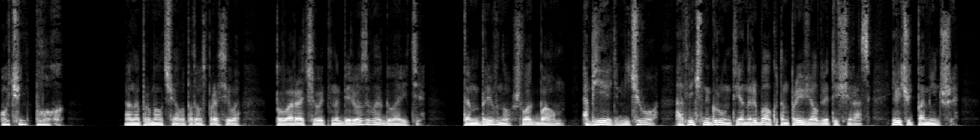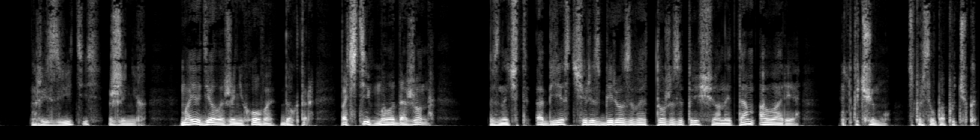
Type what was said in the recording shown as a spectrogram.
очень плохо». Она промолчала, потом спросила, «Поворачивать на Березовое, говорите? Там бревно, шлагбаум. Объедем, ничего. Отличный грунт, я на рыбалку там проезжал две тысячи раз. Или чуть поменьше». «Резвитесь, жених. Мое дело жениховое, доктор. Почти молодожен». «Значит, объезд через Березовое тоже запрещен, и там авария». «Это почему?» — спросил попутчик.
